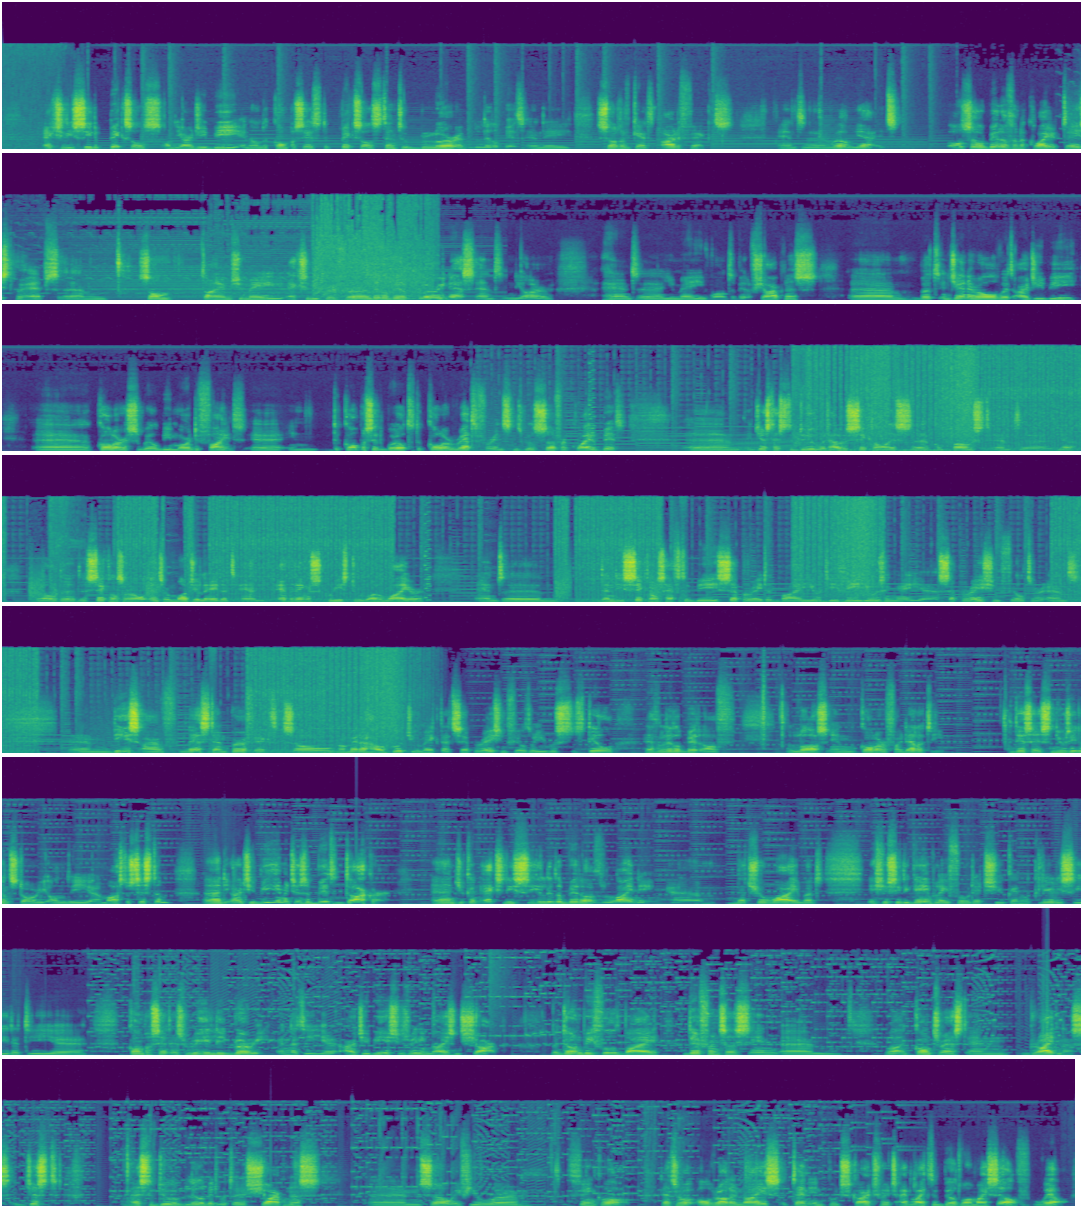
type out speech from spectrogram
actually see the pixels on the RGB and on the composites the pixels tend to blur a little bit and they sort of get artifacts. And uh, well yeah it's also a bit of an acquired taste perhaps. Um, sometimes you may actually prefer a little bit of blurriness and on the other hand uh, you may want a bit of sharpness um, but in general with RGB uh, colors will be more defined. Uh, in the composite world the color red for instance will suffer quite a bit. Um, it just has to do with how the signal is uh, composed and uh, yeah, well the, the signals are all intermodulated and everything is squeezed to one wire and um, then these signals have to be separated by your TV using a uh, separation filter and um, these are less than perfect so no matter how good you make that separation filter you will still have a little bit of loss in color fidelity. This is New Zealand story on the uh, Master System and the RGB image is a bit darker and you can actually see a little bit of lining. Um, not sure why, but if you see the gameplay footage you can clearly see that the uh, composite is really blurry and that the uh, RGB is just really nice and sharp. But don't be fooled by differences in um, well in contrast and brightness it just has to do a little bit with the sharpness and so if you um, think well that's all rather nice a 10 inputs cartridge I'd like to build one myself well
